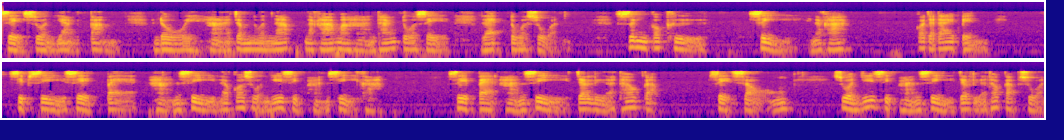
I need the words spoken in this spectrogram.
เศษส่วนอย่างต่ำโดยหาจำนวนนับนะคะมาหารทั้งตัวเศษและตัวส่วน ซึ่งก็คือ4นะคะ ก็จะได้เป็น 14 เศษ 8 หาร 4 แล้วก็ส่วน 20 หาร 4 ค่ะ เศษ 8 หาร 4 จะเหลือเท่ากับเศษ 2 ส่วน 20 หาร 4 จะเหลือเท่ากับส่วน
